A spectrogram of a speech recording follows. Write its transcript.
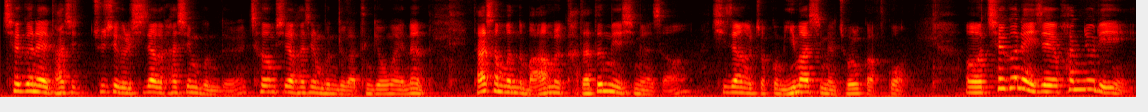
최근에 다시 주식을 시작을 하신 분들 처음 시작하시는 분들 같은 경우에는 다시 한 번 더 마음을 가다듬으시면서 시장을 조금 임하시면 좋을 것 같고 어, 최근에 이제 환율이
